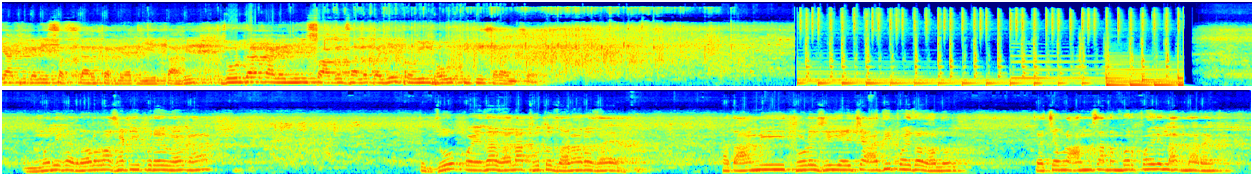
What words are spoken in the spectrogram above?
या ठिकाणी सत्कार करण्यात येत आहेत. जोरदार टाळ्यांनी स्वागत झालं पाहिजे. प्रवीण भाऊ तिथे सरांचं मला का रडवासाठी प्रयोग आहे का? जो पैदा झाला तो तर जाणारच आहे. आता आम्ही थोडेसे यायच्या आधी पैदा झालो. त्याच्यामुळे आमचा नंबर पहिले लागणार आहे.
